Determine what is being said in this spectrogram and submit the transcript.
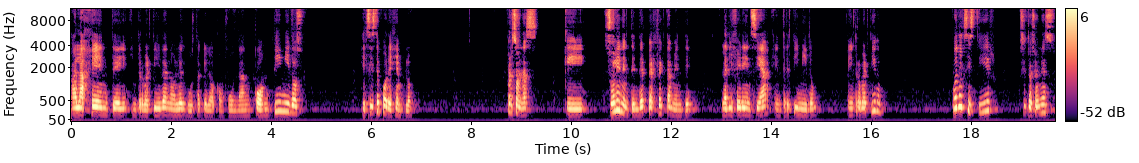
A la gente introvertida no les gusta que lo confundan con tímidos. Existe, por ejemplo, personas que suelen entender perfectamente la diferencia entre tímido e introvertido. Puede existir situaciones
